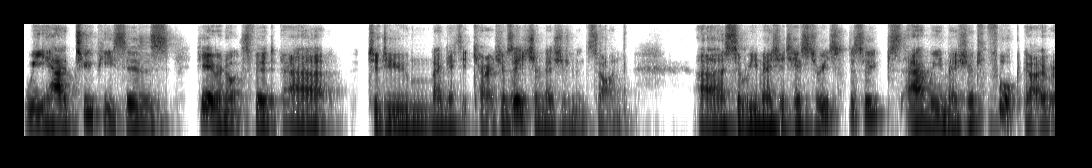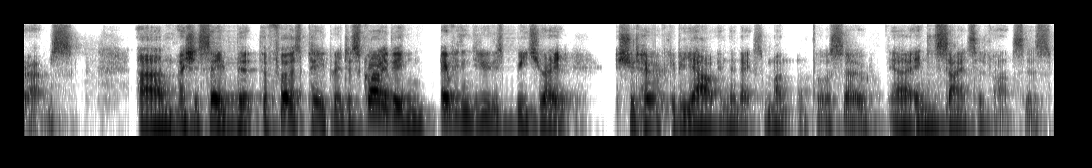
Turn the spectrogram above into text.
we had two pieces here in Oxford uh, to do magnetic characterization measurements on. Uh, so we measured hysteresis loops and we measured FORC diagrams. Um, I should say that the first paper describing everything to do with this meteorite should hopefully be out in the next month or so uh, in Science Advances.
